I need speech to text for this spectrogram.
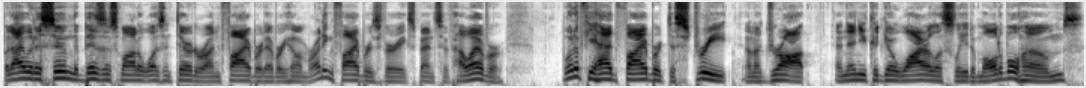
but I would assume the business model wasn't there to run fiber at every home. Running fiber is very expensive. However, what if you had fiber to street on a drop, and then you could go wirelessly to multiple homes,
